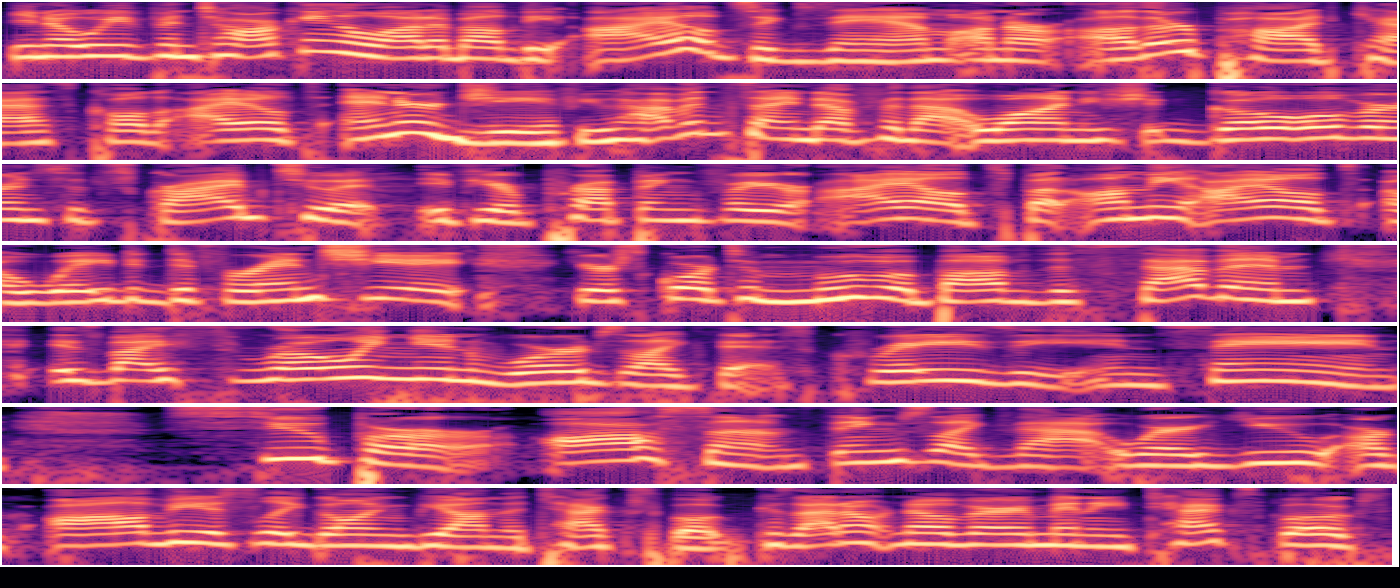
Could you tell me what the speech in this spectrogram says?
you know, we've been talking a lot about the IELTS exam on our other podcast called IELTS Energy. If you haven't signed up for that one, you should go over and subscribe to it if you're prepping for your IELTS. But on the IELTS, a way to differentiate your score to move above the seven is by throwing in words like this crazy, insane, super, awesome, things like that, where you are obviously going beyond the textbook. Because I don't know very many textbooks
